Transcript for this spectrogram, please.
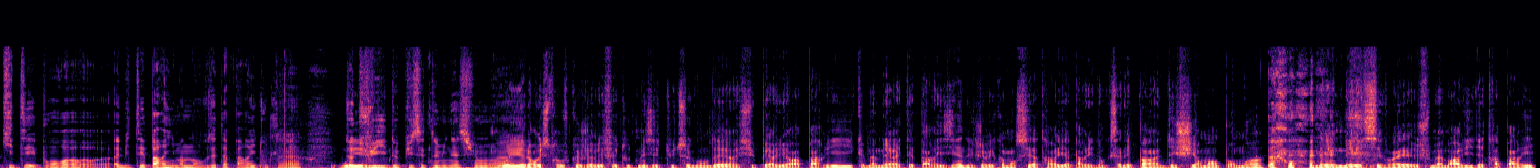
quitté pour euh, habiter Paris maintenant, vous êtes à Paris toute la... depuis, depuis cette nomination euh. Oui, alors il se trouve que j'avais fait toutes mes études secondaires et supérieures à Paris, que ma mère était parisienne et que j'avais commencé à travailler à Paris, donc ça n'est pas un déchirement pour moi, mais, mais c'est vrai, je suis même ravi d'être à Paris,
